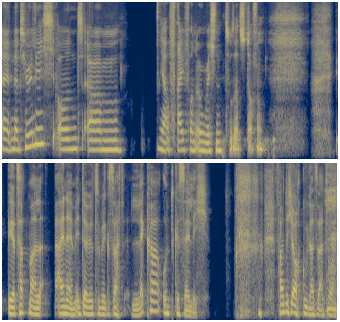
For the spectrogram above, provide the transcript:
äh, natürlich und ähm, ja, frei von irgendwelchen Zusatzstoffen. Jetzt hat mal einer im Interview zu mir gesagt, lecker und gesellig. Fand ich auch gut als Antwort.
